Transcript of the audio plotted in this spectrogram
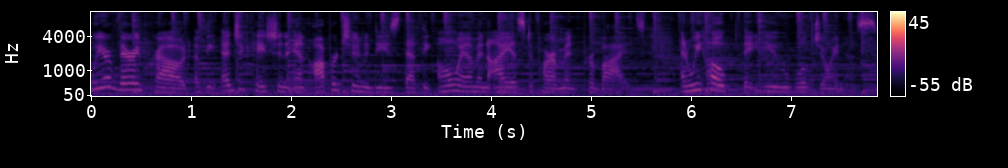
We are very proud of the education and opportunities that the OM and IS department provides, and we hope that you will join us.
